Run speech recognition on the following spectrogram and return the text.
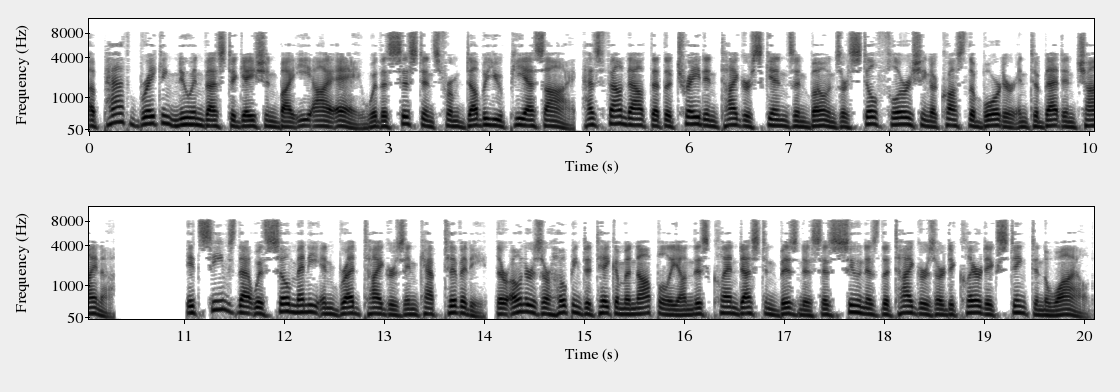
A path-breaking new investigation by EIA with assistance from WPSI, has found out that the trade in tiger skins and bones are still flourishing across the border in Tibet and China. It seems that with so many inbred tigers in captivity, their owners are hoping to take a monopoly on this clandestine business as soon as the tigers are declared extinct in the wild.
